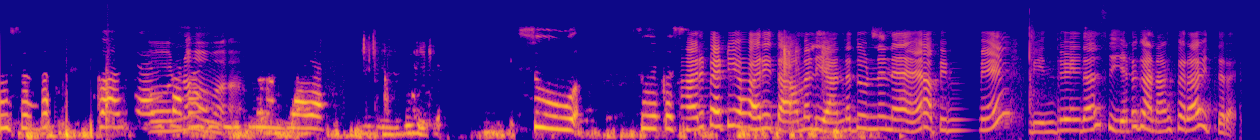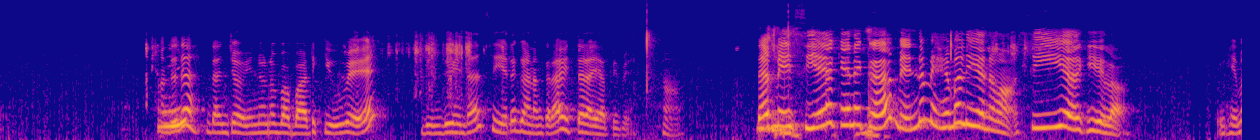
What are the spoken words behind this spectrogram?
ඔන්න ඔහම හරි පැටිය හරි. තාම ලියන්න දුන්නේ නෑ. අපි මේ බින්දුවේ ඉඳන් 100ට ගණන් කරා විතරයි. හොඳද? දැන් ජොයින් වෙන බබාට කිව්වේ බින්දුවේ ඉඳන් 100ට ගණන් කරා විතරයි අපි මේ. දැන් මේ 100 කෙනෙක් මෙන්න මෙහෙම ලියනවා. 100 කියලා. එහෙම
